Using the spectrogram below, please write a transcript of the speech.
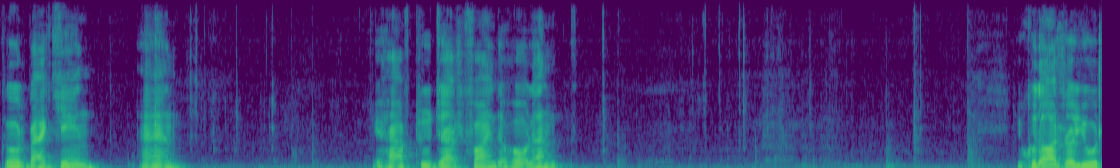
Go back in and you have to just find the hole and you could also use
